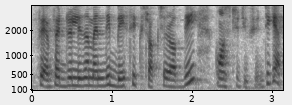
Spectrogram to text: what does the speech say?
federalism and the basic structure of the constitution ठीक है?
